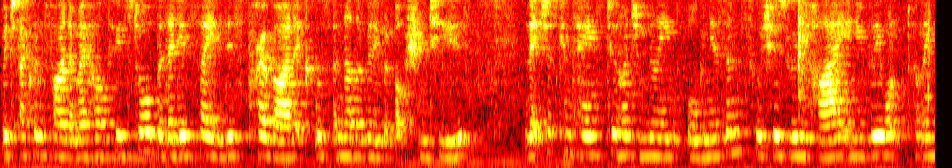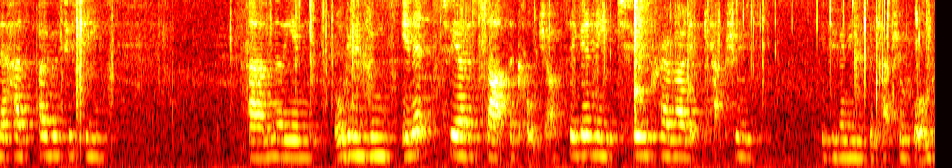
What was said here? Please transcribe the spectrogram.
which I couldn't find at my health food store, but they did say this probiotic was another really good option to use. And it just contains 200 million organisms, which is really high, and you really want something that has over 50 uh, million organisms in it to be able to start the culture. So you're going to need two probiotic capsules if you're going to use the capsule form.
